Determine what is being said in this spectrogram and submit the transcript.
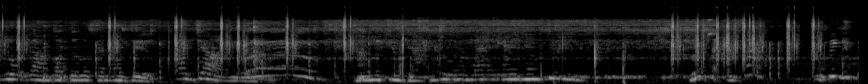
duduk lah kau teruskan aja. Ajar dia. Kalau tidak, orang lain nanti. Lu tak kisah. Tapi kita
